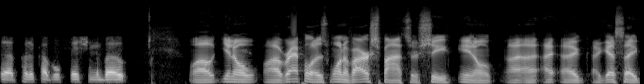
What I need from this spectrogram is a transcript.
to put a couple fish in the boat. Well, you know, uh, Rapala is one of our sponsors. So, you, you know, I, I, I guess I,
